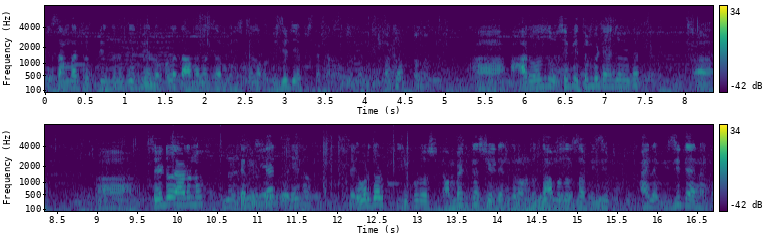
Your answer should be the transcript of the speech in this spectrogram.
డిసెంబర్ ఫిఫ్టీన్త్ నుంచి ఇరవై లోపల దామోదర్ సాబ్ మినిస్టర్ ఒక విజిట్ చేపిస్తాను కదా. ఓకే? ఆ, రోజు చెప్పి తుంబి ట్యాజ్ ఇదర్ స్టేట్ ఆడను ఎవరితో ఇప్పుడు అంబేద్కర్ స్టేడియం గ్రౌండ్ దామోదర్ సాబ్ విజిట్. ఉంటుంది ఆయన విజిట్ అయినాక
